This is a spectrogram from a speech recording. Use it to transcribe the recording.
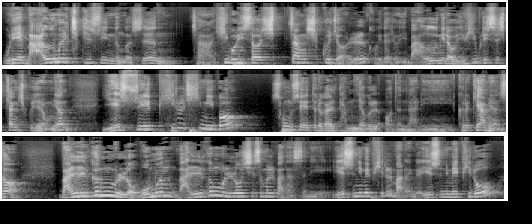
우리의 마음을 지킬 수 있는 것은 자 히브리서 10장 19절 거기다 저기 마음이라고 히브리서 10장 19절에 보면 예수의 피를 힘입어 성소에 들어갈 담력을 얻었나니 그렇게 하면서 맑은 물로 몸은 맑은 물로 씻음을 받았으니 예수님의 피를 말하는 거예요. 예수님의 피로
